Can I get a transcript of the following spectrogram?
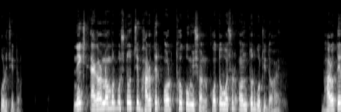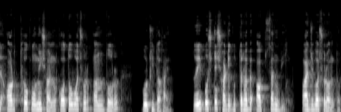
পরিচিত। নেক্সট, এগারো নম্বর প্রশ্ন হচ্ছে, ভারতের অর্থ কমিশন কত বছর অন্তর গঠিত হয়? ভারতের অর্থ কমিশন কত বছর অন্তর গঠিত হয়? তো এই প্রশ্নের সঠিক উত্তর হবে অপশান বি, পাঁচ বছর অন্তর।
